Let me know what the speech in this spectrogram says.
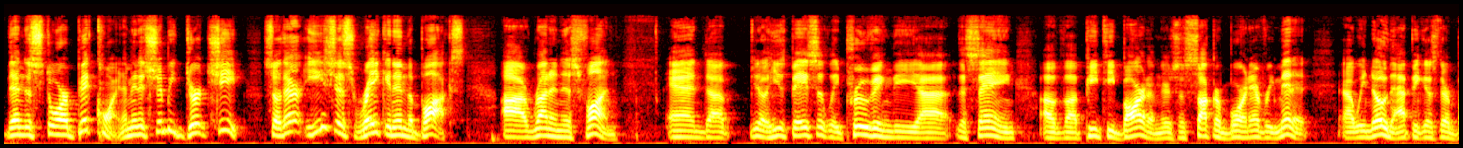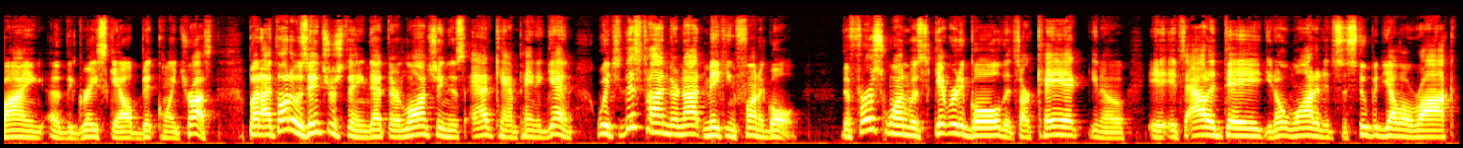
than to store Bitcoin? I mean, it should be dirt cheap. So there, he's just raking in the bucks uh, running this fund. And uh, you know, he's basically proving the uh, the saying of uh, P.T. Barnum: "There's a sucker born every minute." Uh, we know that because they're buying uh, the Grayscale Bitcoin Trust. But I thought it was interesting that they're launching this ad campaign again, which this time they're not making fun of gold. The first one was get rid of gold. It's archaic. You know, it, it's out of date. You don't want it. It's a stupid yellow rock.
